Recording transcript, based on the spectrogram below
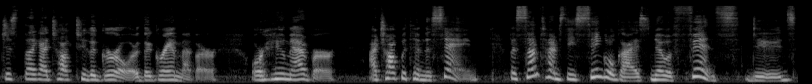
just like I talk to the girl or the grandmother or whomever, I talk with him the same. But sometimes these single guys, no offense, dudes,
